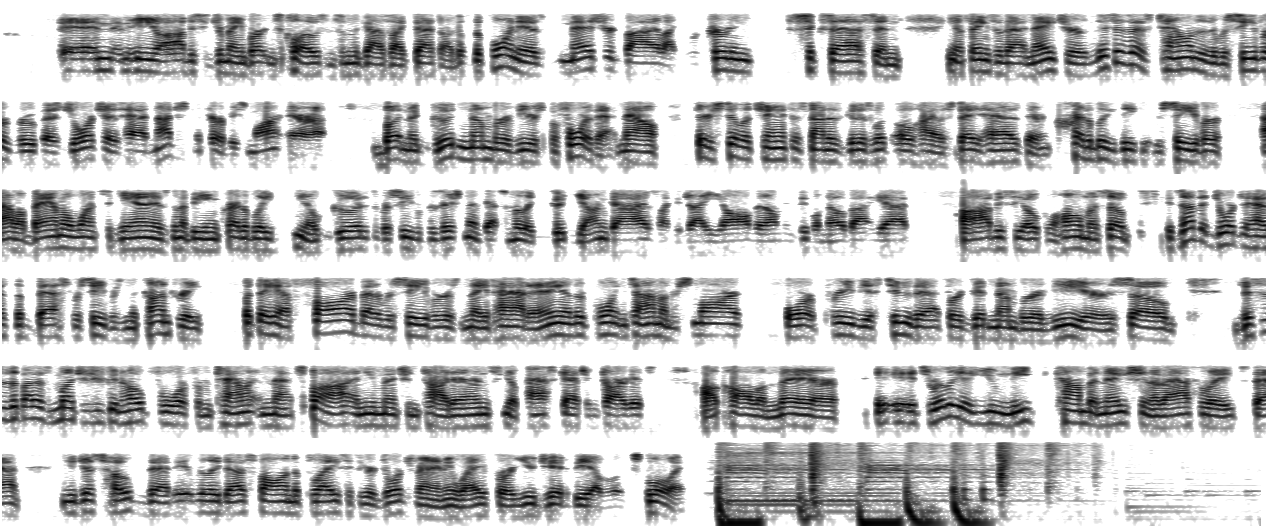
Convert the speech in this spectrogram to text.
and, and you know, obviously Jermaine Burton's close, and some of the guys like that are. The, the point is, measured by like recruiting success and you know things of that nature. This is as talented a receiver group as Georgia has had, not just in the Kirby Smart era, but in a good number of years before that. Now, there's still a chance it's not as good as what Ohio State has. They're incredibly deep at receiver. Alabama, once again, is going to be incredibly, you know, good at the receiver position. They've got some really good young guys like Agiye Hall that I don't think people know about yet. Uh, obviously, Oklahoma. So it's not that Georgia has the best receivers in the country, but they have far better receivers than they've had at any other point in time under Smart or previous to that for a good number of years. So this is about as much as you can hope for from talent in that spot. And you mentioned tight ends, you know, pass catching targets. I'll call them there. It's really a unique combination of athletes that you just hope that it really does fall into place, if you're a Georgia fan anyway, for UGA to be able to exploit.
